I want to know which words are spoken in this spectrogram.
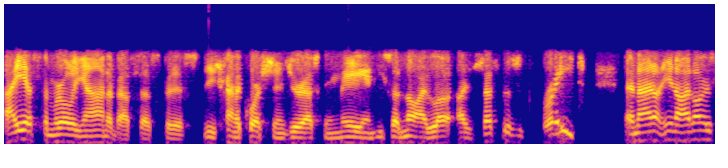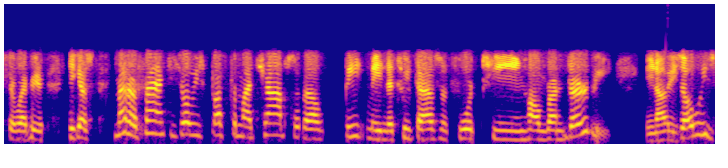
I asked him early on about Cespedes, these kind of questions you're asking me, and he said, "No, I love I, Cespedes is great." And I don't, you know, I don't understand why people. He goes, matter of fact, he's always busting my chops about beating me in the 2014 home run derby. You know, he's always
